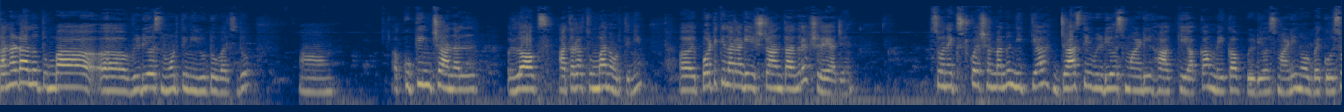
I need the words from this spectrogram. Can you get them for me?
ಕನ್ನಡಾಲೂ ಕನ್ನಡಲ್ಲೂ ತುಂಬಾ ವಿಡಿಯೋಸ್ ನೋಡ್ತೀನಿ ಯೂಟ್ಯೂಬರ್ಸ್ದು ಕುಕಿಂಗ್ ಚಾನಲ್ ವ್ಲಾಗ್ಸ್ ಆ ಥರ ತುಂಬಾ ನೋಡ್ತೀನಿ. ಪರ್ಟಿಕ್ಯುಲರ್ ಆಗಿ ಇಷ್ಟ ಅಂತ ಅಂದ್ರೆ Shreya Jain. So next question ಬಂದು ನಿತ್ಯ, ಜಾಸ್ತಿ ವಿಡಿಯೋಸ್ ಮಾಡಿ ಹಾಕಿ, ಅಕ್ಕ ಮೇಕಪ್ ವಿಡಿಯೋಸ್ ಮಾಡಿ ನೋಡ್ಬೇಕು. ಸೊ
